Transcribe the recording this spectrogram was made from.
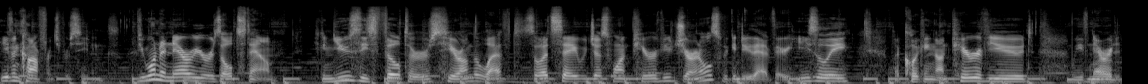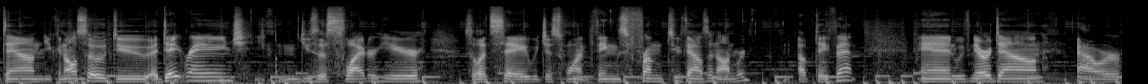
even conference proceedings. If you want to narrow your results down, you can use these filters here on the left. So let's say we just want peer-reviewed journals. We can do that very easily by clicking on peer-reviewed. We've narrowed it down. You can also do a date range. You can use a slider here. So let's say we just want things from 2000 onward. Update that. And we've narrowed down our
